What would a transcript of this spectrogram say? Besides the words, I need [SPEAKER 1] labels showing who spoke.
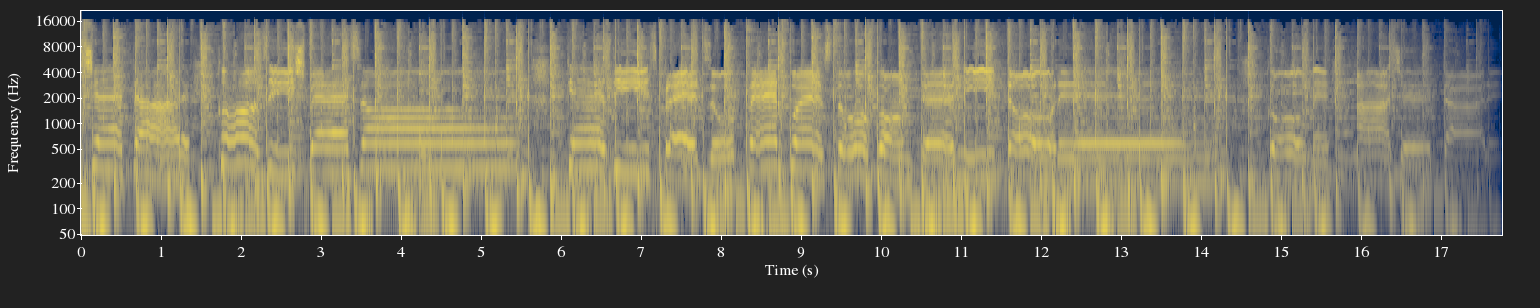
[SPEAKER 1] accettare così spesso che di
